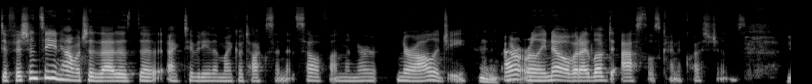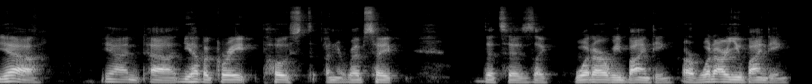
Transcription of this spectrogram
deficiency and how much of that is the activity of the mycotoxin itself on the neur- neurology mm-hmm. i don't really know but i'd love to ask those kind of questions yeah yeah and uh, you have a great post on your website that says like what are we binding or what are you binding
